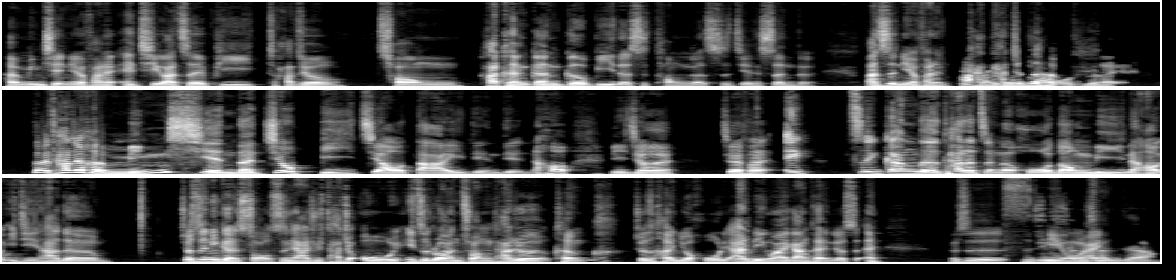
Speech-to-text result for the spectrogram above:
很明显，你会发现，哎，奇怪，这一批它就从它可能跟隔壁的是同个时间生的，但是你会发现，它就是很，对，它就很明显的就比较大一点点，然后你就会就会发现，哎，这一缸的它的整个活动力，然后以及它的，就是你可能手伸下去，它就哦一直乱撞，它就很就是很有活力。按、啊、另外一缸可能就是哎，就是死气沉沉 这样，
